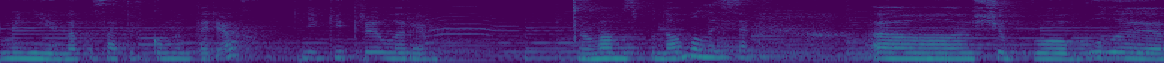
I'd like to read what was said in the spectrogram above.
мені написати в коментарях, які трилери вам сподобалися. Е, щоб були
